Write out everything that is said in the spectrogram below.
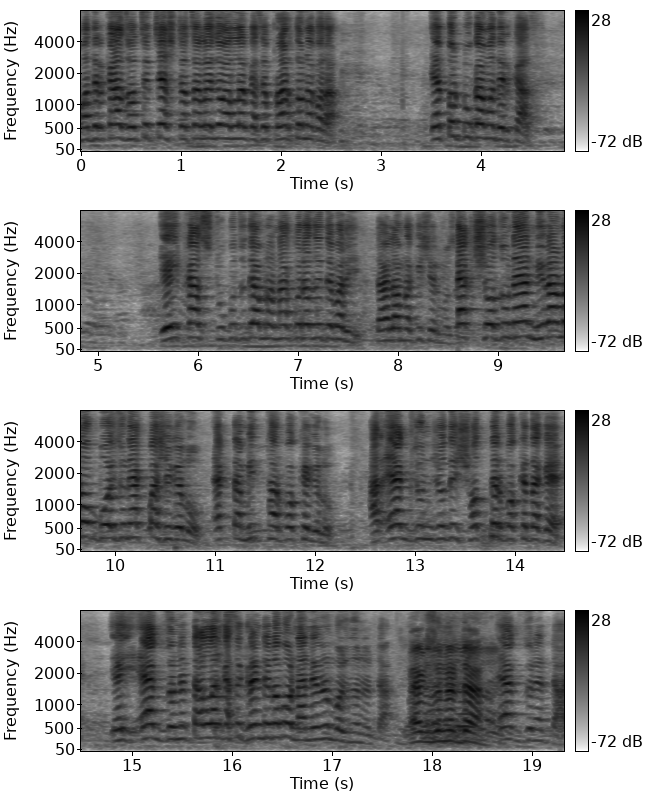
আমাদের কাজ হচ্ছে চেষ্টা চালাই যাওয়া আল্লাহর কাছে প্রার্থনা করা। এতটুকু আমাদের কাজ। এই কাজটুকু যদি আমরা না করে যেতে পারি তাহলে আমরা কিসের মুসলিম একশো জনে নিরানব্বই জন এক পাশে গেল একটা মিথ্যার পক্ষে গেল। আর একজন যদি সত্যের পক্ষে থাকে এই একজনের আল্লাহর কাছে গ্র্যান্ডেড হব না নিরানব্বই জনেরটা একজনেরটা একজনেরটা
